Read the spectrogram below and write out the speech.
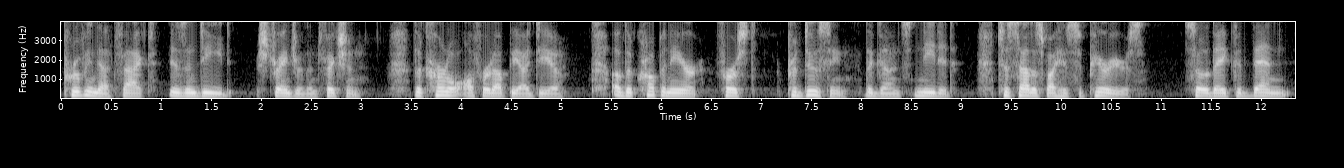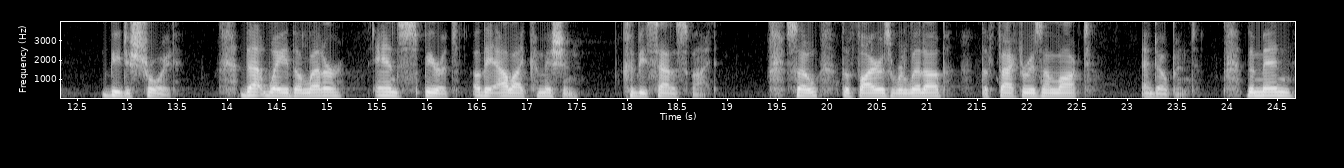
Proving that fact is indeed stranger than fiction. The colonel offered up the idea of the Kruppianer first producing the guns needed to satisfy his superiors so they could then be destroyed. That way, the letter and spirit of the Allied Commission could be satisfied. So the fires were lit up, the factories unlocked, and opened. The men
